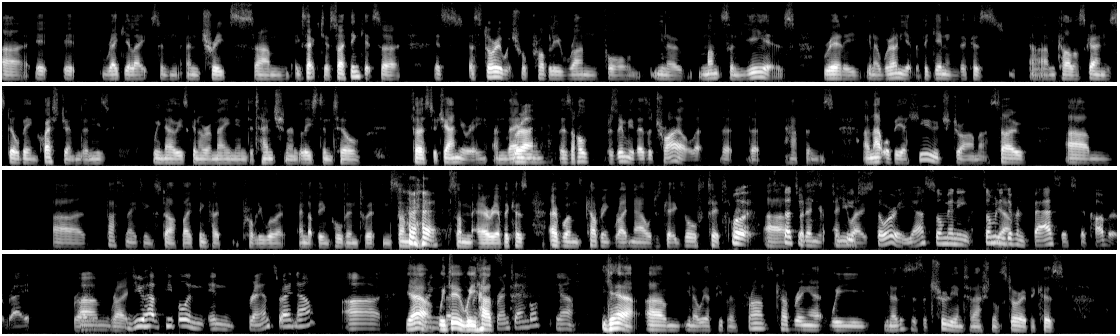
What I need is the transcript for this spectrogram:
uh, it it regulates and, and treats um, executives so i think it's a it's a story which will probably run for you know months and years really you know we're only at the beginning because um, carlos ghosn is still being questioned and he's we know he's going to remain in detention at least until first of January, and then Right. there's a whole presumably there's a trial that that that happens, and that will be a huge drama. So, um, uh, fascinating stuff. I think I probably will end up being pulled into it in some some area because everyone's covering it right now will just get exhausted. well, it's Uh, such a, any- such a anyway. huge story. Yeah. So many, so many Yeah. different facets to cover. Right. Right, um, right. Do you have people in in France right now? Uh, Yeah, we the- do. We have French angle. Yeah. Yeah, um, you know, we have people in France covering it. We, you know, this is a truly international story because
